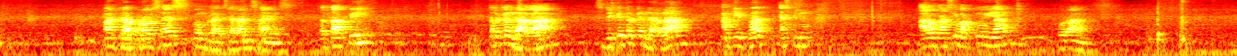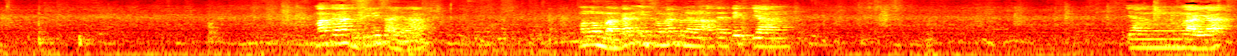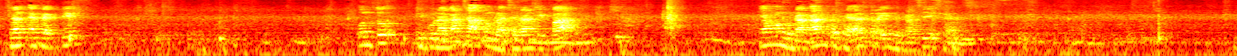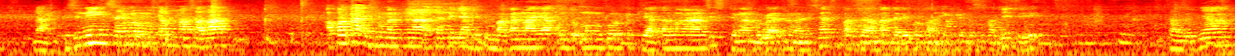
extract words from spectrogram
pada proses pembelajaran sains, tetapi terkendala sedikit terkendala akibat estim alokasi waktu yang kurang. Maka di sini saya mengembangkan instrumen penilaian otentik yang yang layak dan efektif untuk digunakan saat pembelajaran IPA yang menggunakan PBL terintegrasi Sense. Nah, di sini saya merumuskan masalah apakah instrumen penilaian otentik yang dikembangkan layak untuk mengukur kegiatan menganalisis dengan PBL terintegrasi Sense pada materi perubahan iklim peserta didik. Selanjutnya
